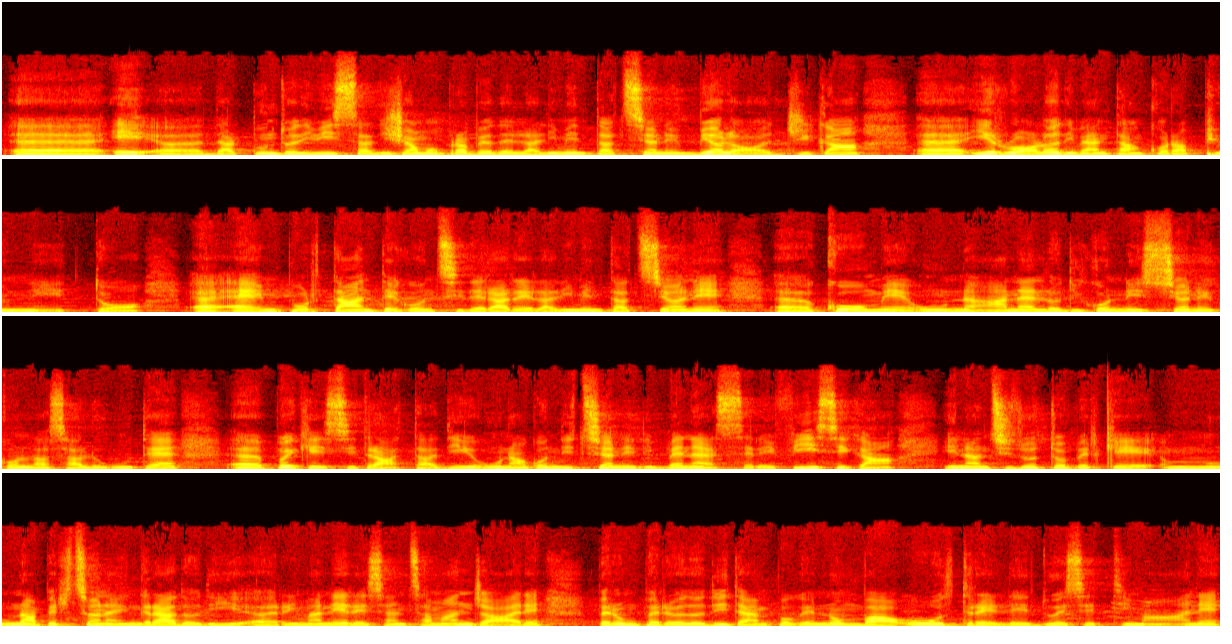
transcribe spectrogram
eh, e eh, dal punto di vista diciamo proprio dell'alimentazione biologica eh, il ruolo diventa ancora più netto. è importante considerare l'alimentazione come un anello di connessione con la salute poiché si tratta di una condizione di benessere fisica innanzitutto perché mm, una persona è in grado di eh, rimanere senza mangiare per un periodo di tempo che non va oltre le due settimane,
